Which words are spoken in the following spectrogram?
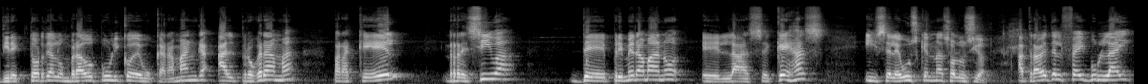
director de alumbrado público de Bucaramanga, al programa para que él reciba de primera mano eh, las eh, quejas y se le busque una solución. A través del Facebook Live,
